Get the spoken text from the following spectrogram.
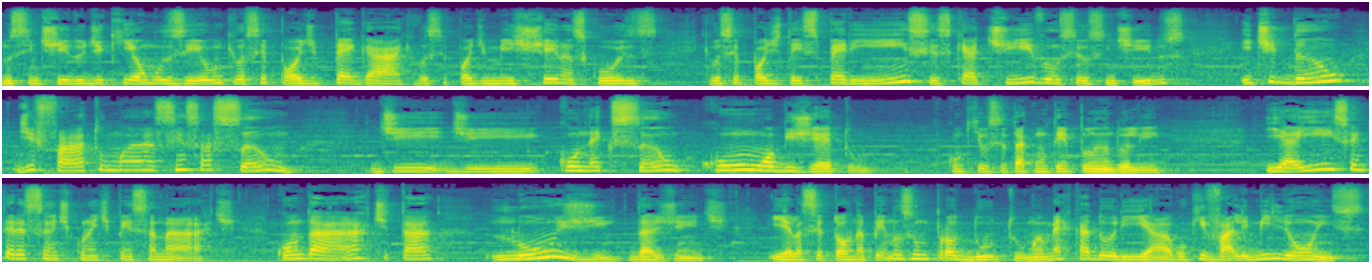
no sentido de que é um museu em que você pode pegar, que você pode mexer nas coisas, que você pode ter experiências que ativam os seus sentidos e te dão de fato uma sensação de, de conexão com o objeto com que você está contemplando ali. E aí isso é interessante quando a gente pensa na arte. Quando a arte está longe da gente e ela se torna apenas um produto, uma mercadoria, algo que vale milhões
